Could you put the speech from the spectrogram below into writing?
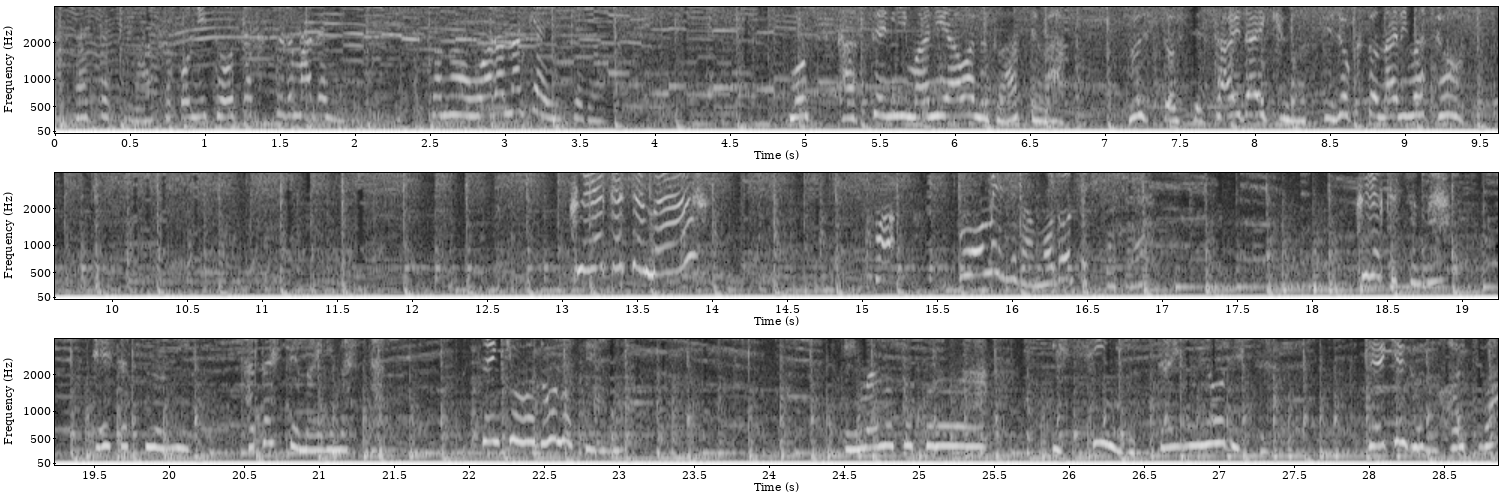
私たちがあそこに到着するまでに戦が終わらなきゃいいけどもし合戦に間に合わぬとあっては武士として最大級の恥辱となりましょう。倉家様。あもみじが戻ってきたぜ。倉家様偵察の任果たしてまいりました。戦況はどうなっているの？今のところは一進一退のようです。平家軍の配置は？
